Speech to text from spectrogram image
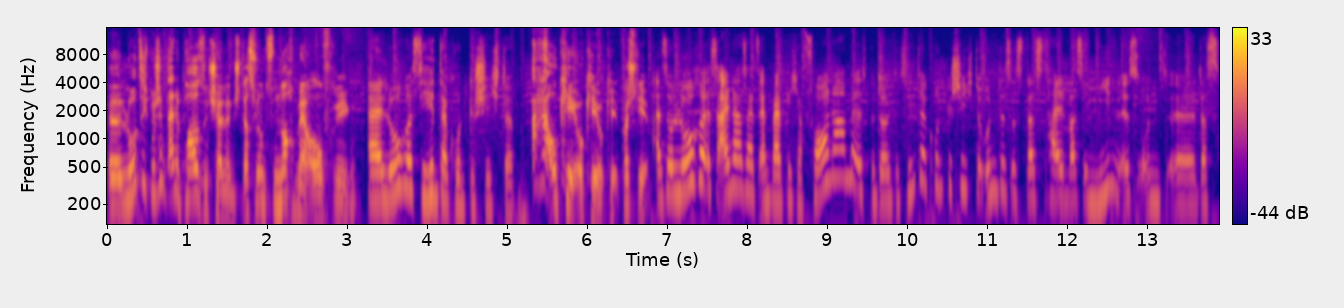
äh, lohnt sich bestimmt eine Pausen-Challenge, dass wir uns noch mehr aufregen. Äh, Lore ist die Hintergrundgeschichte. Aha, okay, okay, okay. Verstehe. Also Lore ist einerseits ein weiblicher Vorname, es bedeutet Hintergrundgeschichte und es ist das Teil, was in Minen ist und äh, das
